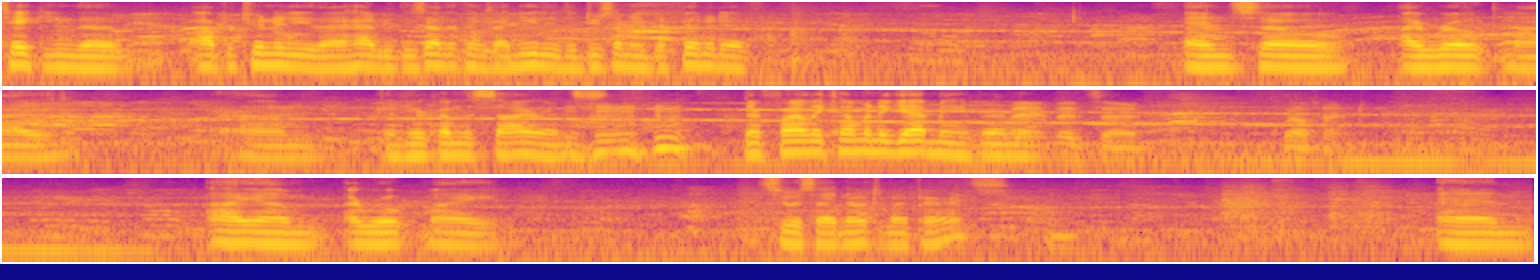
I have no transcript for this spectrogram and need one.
taking the opportunity that I had with these other things. I needed to do something definitive. And so I wrote my, um, and here come the sirens. They're finally coming to get me, Branan. That, that's uh, well timed. I um I wrote my suicide note to my parents, and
